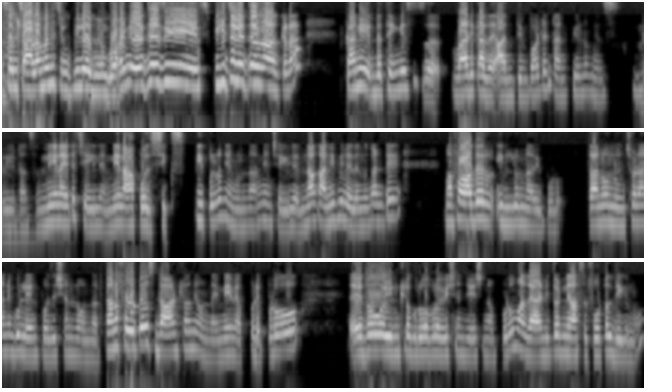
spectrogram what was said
అసలు చాలా మంది చూపిలేదు. మేము ఘోరంగా ఏడ్చేసి స్పీచ్లు ఇచ్చాము అక్కడ. కానీ ద థింగ్ ఇస్ వాడికి అది అంత ఇంపార్టెంట్ అనిపించడం ఇస్ గ్రేట్. అసలు. నేనైతే చేయలేను. నేను ఆ సిక్స్ పీపుల్లో నేను ఉన్నాను నేను చేయలేదు నాకు అనిపించలేదు ఎందుకంటే మా ఫాదర్ ఇల్లు ఉన్నారు ఇప్పుడు. తను నుంచోడానికి కూడా లేని పొజిషన్లో ఉన్నారు. తన ఫొటోస్ దాంట్లోనే ఉన్నాయి. మేము ఎప్పుడెప్పుడో ఏదో ఇంట్లో గృహప్రవేశం చేసినప్పుడు మా డాడీతో నేను అసలు ఫోటోలు దిగను.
